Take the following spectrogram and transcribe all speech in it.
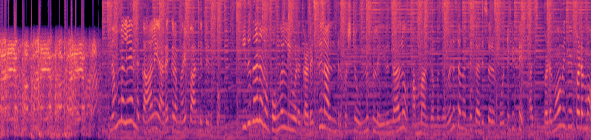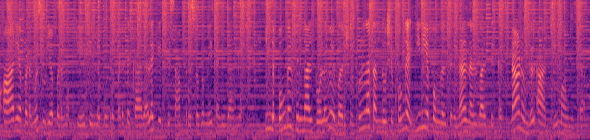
படையப்பா படையப்பா படையப்பா. நம்மளே அந்த காலை அடக்குற மாதிரி பார்த்துட்டு இருப்போம். இதுதான் நம்ம பொங்கல் கடைசி நாள்ன்ற கஷ்டம் உள்ளுக்குள்ள இருந்தாலும் அம்மா கம கமனு சமைச்ச கரிசோரை போட்டுக்கிட்டு அஜித் படமோ விஜய் படமோ ஆர்யா படமோ சூர்யா படமோ கேடிவில போடுற படத்தை காதால கேட்டு சாப்பிடுற சுகமே தனிதாங்க. இந்த பொங்கல் திருநாள் போலவே வருஷம் ஃபுல்லா சந்தோஷம் பொங்க இனிய பொங்கல் திருநாள் நல்வாழ்த்துக்கள். நான் உங்கள் ஆர்த்தி மௌனிதா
